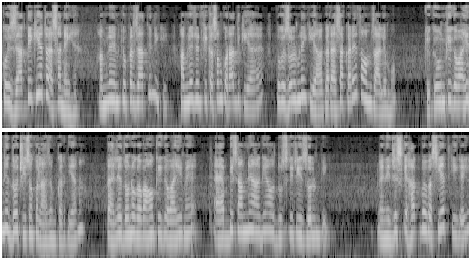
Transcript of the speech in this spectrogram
کوئی زیادتی کی ہے تو ایسا نہیں ہے۔ ہم نے ان کے اوپر زیادتی نہیں کی۔ ہم نے جو ان کی قسم کو رد کیا ہے، تو کوئی ظلم نہیں کیا۔ اگر ایسا کرے تو ہم ظالم ہوں۔ کیونکہ ان کی گواہی نے دو چیزوں کو لازم کر دیا نا۔ پہلے دونوں گواہوں کی گواہی میں ایپ بھی سامنے آ گیا اور دوسری چیز ظلم بھی۔ یعنی جس کے حق میں وسیعت کی گئی،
